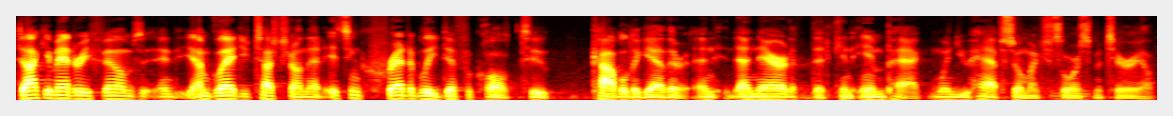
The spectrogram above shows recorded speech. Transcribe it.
Documentary films, and I'm glad you touched on that. It's incredibly difficult to cobble together an, a narrative that can impact when you have so much source material.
